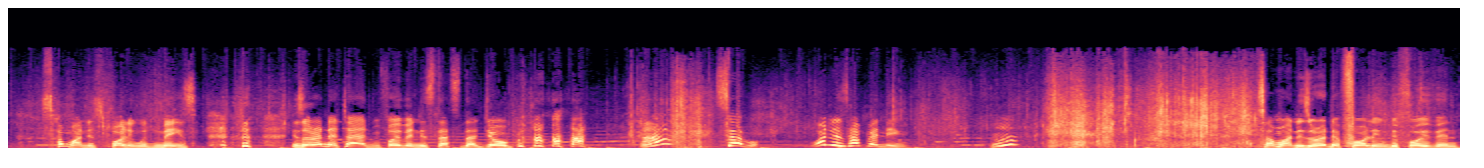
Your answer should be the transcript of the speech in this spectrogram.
Someone is falling with maize. He's already tired before even he starts the job. huh? Sebo, what is happening? Hmm? Someone is already falling before even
